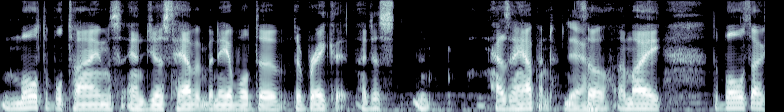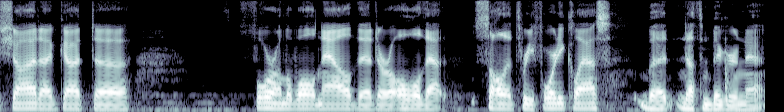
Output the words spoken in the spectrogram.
multiple times and just haven't been able to to break it. I just it hasn't happened. Yeah. So my the bulls I've shot, I've got uh, four on the wall now that are all that solid 340 class, but nothing bigger than that.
